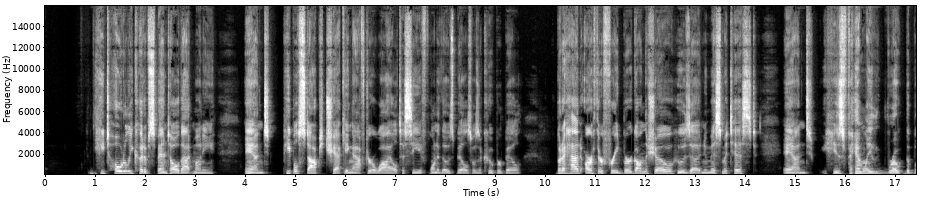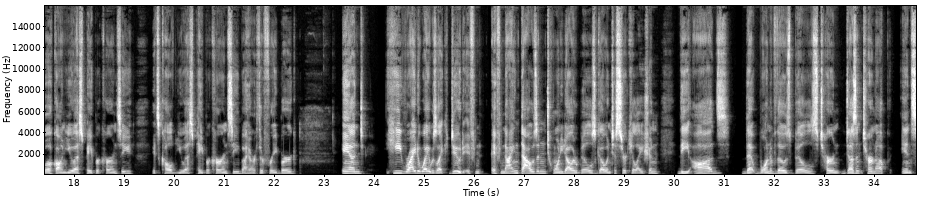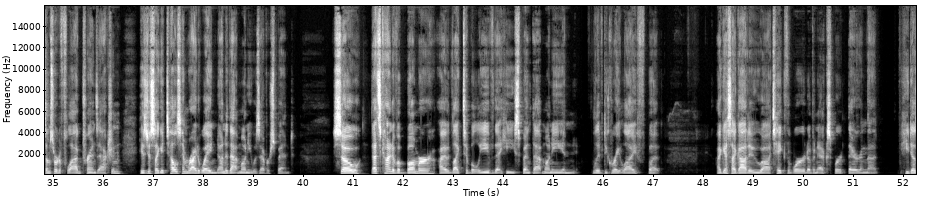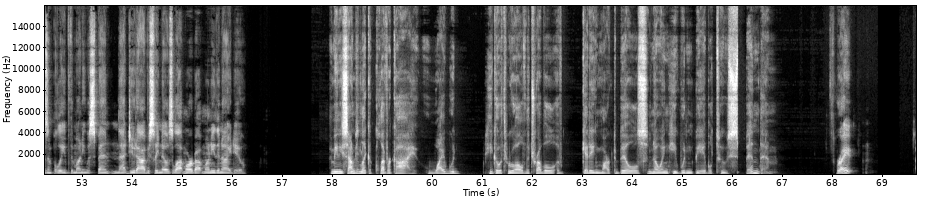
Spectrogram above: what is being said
he totally could have spent all that money and people stopped checking after a while to see if one of those bills was a Cooper bill. But I had Arthur Friedberg on the show, who's a numismatist, and his family wrote the book on US paper currency. It's called US Paper Currency by Arthur Friedberg. And he right away was like, dude, if if nine thousand twenty dollar bills go into circulation, the odds that one of those bills turn doesn't turn up in some sort of flag transaction, he's just like, it tells him right away none of that money was ever spent. So that's kind of a bummer. I would like to believe that he spent that money and lived a great life, but I guess I got to uh, take the word of an expert there and that he doesn't believe the money was spent. And that dude obviously knows a lot more about money than I do. I mean, he sounded like a clever guy. Why would he go through all of the trouble of getting marked bills knowing he wouldn't be able to spend them. Right.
